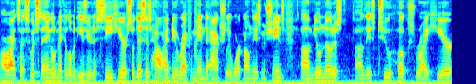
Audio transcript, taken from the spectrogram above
All right, so I switched the angle to make it a little bit easier to see here. So this is how I do recommend to actually work on these machines. Um, you'll notice uh, these two hooks right here.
